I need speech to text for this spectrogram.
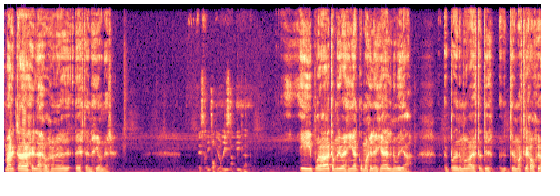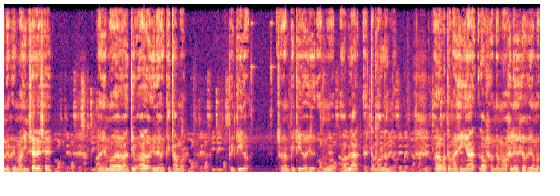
marcadas en las opciones de, extensiones. Y por ahora también voy a enseñar cómo es el NVDA. Ponemos, tenemos tres opciones, podemos insert ese, le decimos activado y le quitamos. Pitido, suenan pitidos y como hablar estamos hablando. Ahora vamos a enseñar la opción de modo silencioso, damos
